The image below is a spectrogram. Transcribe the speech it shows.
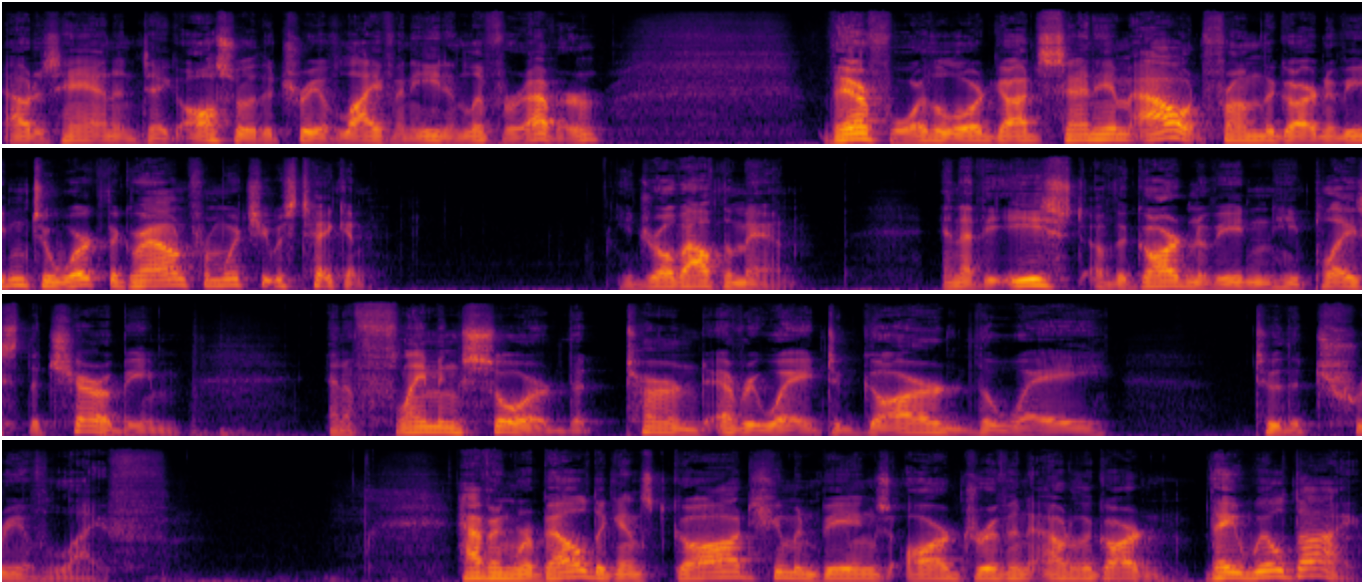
out his hand and take also the tree of life and eat and live forever. Therefore, the Lord God sent him out from the Garden of Eden to work the ground from which he was taken. He drove out the man, and at the east of the Garden of Eden he placed the cherubim and a flaming sword that turned every way to guard the way to the tree of life. Having rebelled against God, human beings are driven out of the garden. They will die,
